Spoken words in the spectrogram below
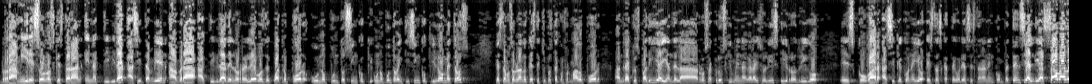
Ramírez. Son los que estarán en actividad. Así también habrá actividad en los relevos de 4 por 1.25 kilómetros. Estamos hablando que este equipo está conformado por Andrea Cruz Padilla, Ian de la Rosa Cruz, Jimena Garay Solís y Rodrigo Escobar. Así que con ello estas categorías estarán en competencia. El día sábado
